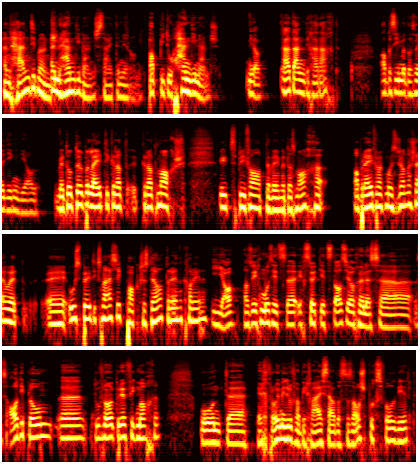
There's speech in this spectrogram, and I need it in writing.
Ein Handymensch. Ein Handymensch, sagt er mir immer. Papi, du Handymensch. Ja, er hat eigentlich auch recht. Aber sind wir das nicht irgendwie alle? wenn du die Überleitung gerade machst, ins Private, wenn wir das machen. Aber eine Frage muss ich schon noch stellen. Äh, ausbildungsmässig packst du es dir an, Trainerkarriere? Ja, also ich muss jetzt, äh, ich sollte jetzt das Jahr können ein, äh, ein A-Diplom, äh, die Aufnahmeprüfung machen. Und, äh, ich freue mich drauf, aber ich weiss auch, dass das anspruchsvoll wird.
